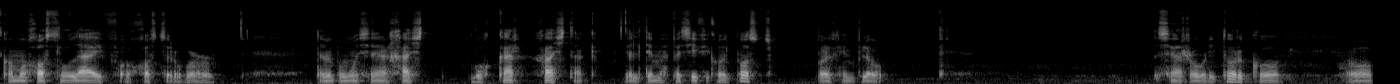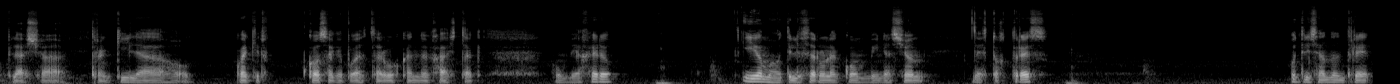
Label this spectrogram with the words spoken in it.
como Hostel Life o Hostel World. También podemos buscar hashtag del tema específico del post. Por ejemplo, Cerro Uritorco o Playa Tranquila o cualquier cosa que pueda estar buscando en hashtag un viajero. Y vamos a utilizar una combinación de estos tres utilizando entre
